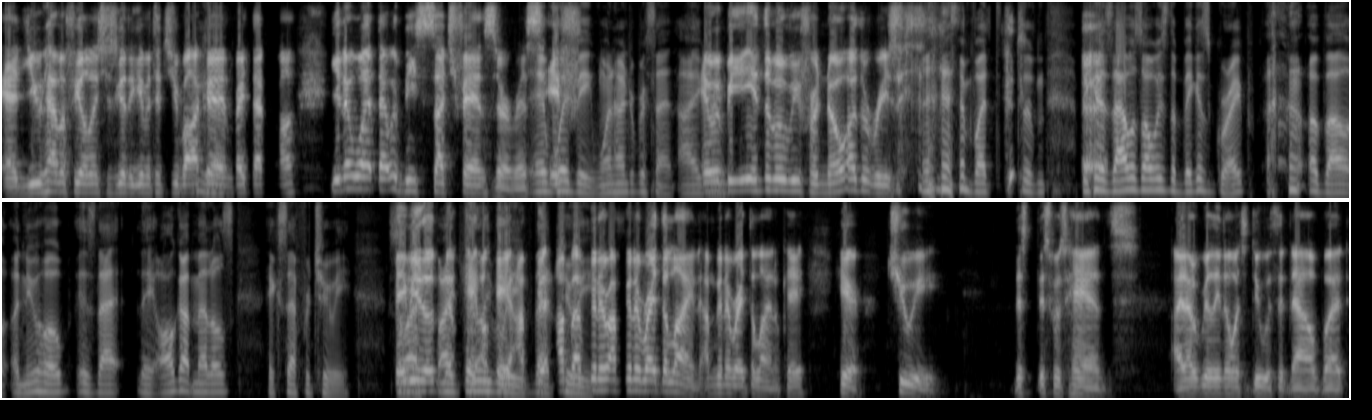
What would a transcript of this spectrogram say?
and you have a feeling she's going to give it to Chewbacca Yeah. and write that wrong. You know what? That would be such fan service. It if- would be 100%. I It would be in the movie for no other reason. but to, because that was always the biggest gripe about A New Hope is that they all got medals except for Chewie. So Maybe I, I okay, okay. I'm, gonna, I'm, I'm gonna I'm gonna write the line. I'm gonna write the line. Okay, here, Chewie. This this was hands. I don't really know what to do with it now, but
